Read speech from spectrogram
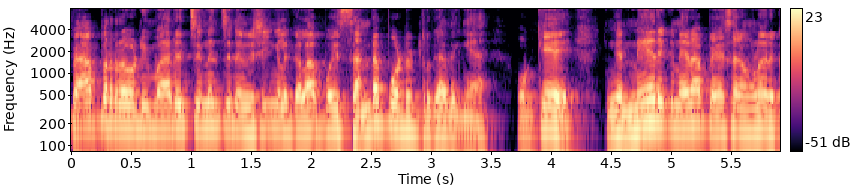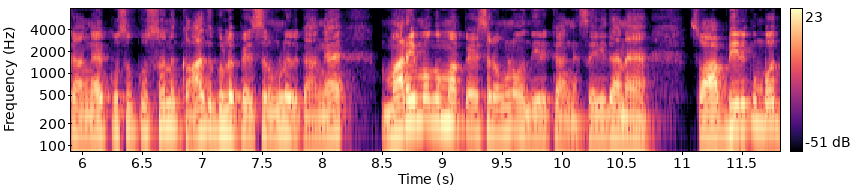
பேப்பர் ரவுடி மாதிரி சின்ன சின்ன விஷயங்களுக்கெல்லாம் போய் சண்டை போட்டுட்ருக்காதீங்க ஓகே இங்கே நேருக்கு நேராக பேசுகிறவங்களும் இருக்காங்க. குசு குசுன்னு காதுக்குள்ளே பேசுகிறவங்களும் இருக்காங்க. மறைமுகமாக பேசுகிறவங்களும் வந்து இருக்காங்க. சரிதானே? ஸோ அப்படி இருக்கும்போது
